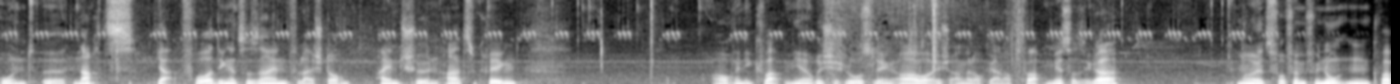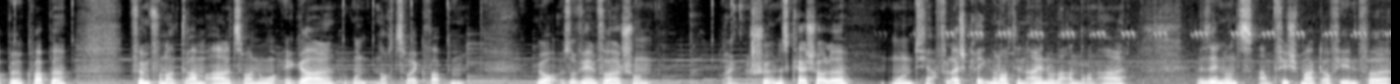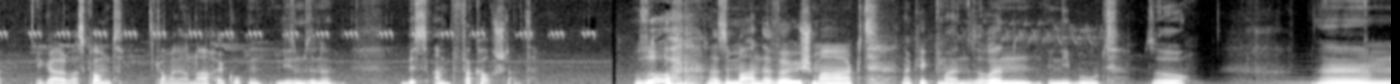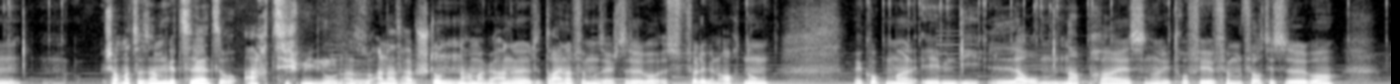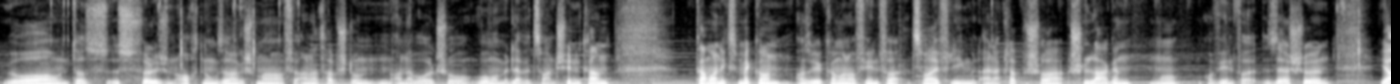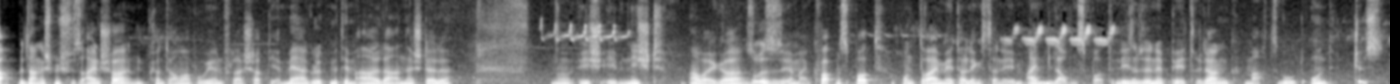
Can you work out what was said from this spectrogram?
Und äh, nachts, ja, froher Dinge zu sein, vielleicht doch einen schönen Aal zu kriegen. Auch wenn die Quappen hier richtig loslegen. Aber ich angel auch gerne auf Quappen. Mir ist das egal. Nur jetzt vor 5 Minuten Quappe, Quappe. 500 Gramm Aal zwar nur egal. Und noch zwei Quappen. Ja, ist auf jeden Fall schon ein schönes Kescherle. Und ja, vielleicht kriegen wir noch den einen oder anderen Aal. Wir sehen uns am Fischmarkt auf jeden Fall. Egal was kommt, kann man ja nachher gucken. In diesem Sinne, bis am Verkaufsstand. So, da sind wir an der Wöschmarkt. Da kicken wir in rein, in die Boot. So. Ähm, ich habe mal zusammengezählt, so 80 Minuten, also so anderthalb Stunden haben wir geangelt. 365 Silber ist völlig in Ordnung. Wir gucken mal eben die Lauben nach Preis. Ne, die Trophäe 45 Silber. Ja, und das ist völlig in Ordnung, sage ich mal, für anderthalb Stunden an der World Show, wo man mit Level 20 hin kann. Kann man nichts meckern. Also hier kann man auf jeden Fall zwei Fliegen mit einer Klappe schlagen. Ne? Auf jeden Fall sehr schön. Ja, bedanke ich mich fürs Einschalten. Könnt ihr auch mal probieren. Vielleicht habt ihr mehr Glück mit dem Aal da an der Stelle. Ne? Ich eben nicht. Aber egal, so ist es eben ein Quappenspot und drei Meter links daneben ein Laubenspot. In diesem Sinne, Petri Dank, macht's gut und tschüss.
